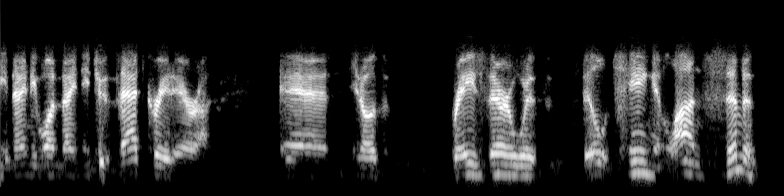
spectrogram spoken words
90, 91, 92, that great era. And, you know, the Ray's there with Bill King and Lon Simmons,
